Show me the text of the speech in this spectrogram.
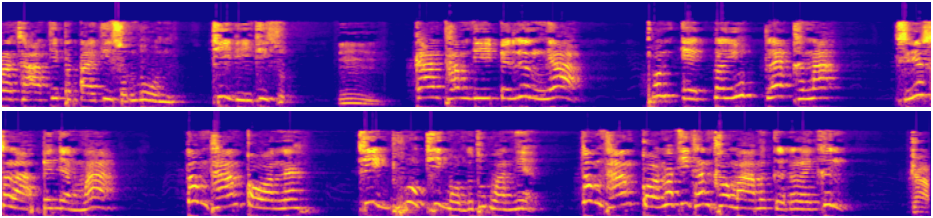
ประชาธิปไตยที่สมบูรณ์ที่ดีที่สุด อืม การทำดีเป็นเรื่องยากพลเอกประยุทธ์และคณะ เสียสละเป็นอย่างมาก ต้องถามก่อนนะ ที่พูดที่บ่นกันทุกวันเนี่ย ต้องถามก่อนว่าที่ท่านเข้ามามันเกิดอะไรขึ้น ครับ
